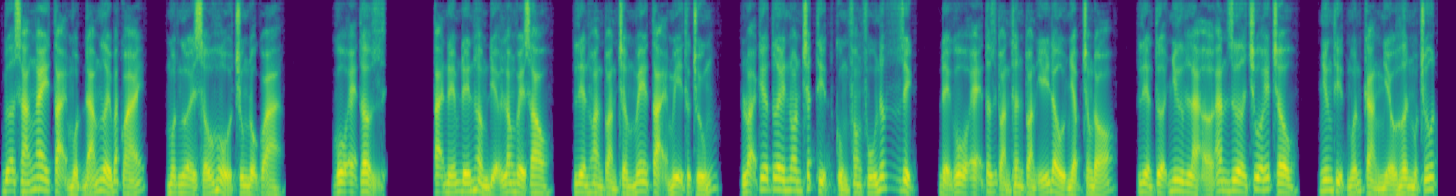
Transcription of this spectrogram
Bữa sáng ngay tại một đám người bắt quái, một người xấu hổ trung độ qua. Goethers tại nếm đến hầm địa long về sau, liền hoàn toàn trầm mê tại mỹ thực chúng, loại kia tươi non chất thịt cùng phong phú nước dịch, để goethers toàn thân toàn ý đầu nhập trong đó, liền tựa như là ở ăn dưa chua hết trâu, nhưng thịt muốn càng nhiều hơn một chút.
